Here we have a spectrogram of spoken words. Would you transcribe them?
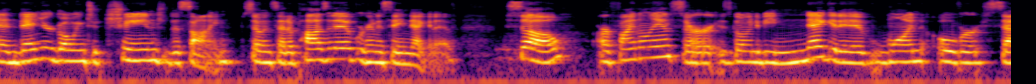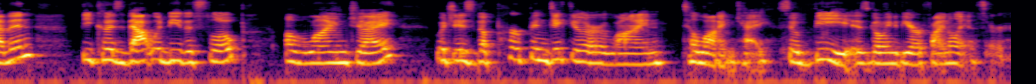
and then you're going to change the sign. So instead of positive, we're going to say negative. So our final answer is going to be negative 1 over 7 because that would be the slope of line J, which is the perpendicular line to line K. So B is going to be our final answer.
